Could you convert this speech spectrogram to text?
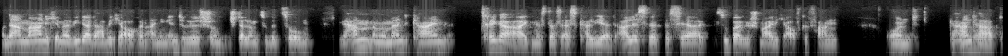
Und da mahne ich immer wieder, da habe ich ja auch in einigen Interviews schon Stellung zu bezogen. Wir haben im Moment kein Triggerereignis, das eskaliert. Alles wird bisher super geschmeidig aufgefangen und gehandhabt.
